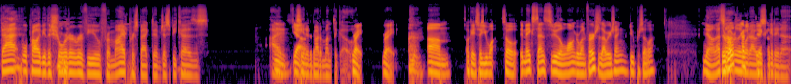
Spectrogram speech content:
that will probably be the shorter review from my perspective, just because I've Mm, yeah. seen it about a month ago. Right. Right. um, okay. So you want, so it makes sense to do the longer one first. Is that what you're saying? Do Priscilla? No, that's They're not both really what I was Jacob. getting at.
